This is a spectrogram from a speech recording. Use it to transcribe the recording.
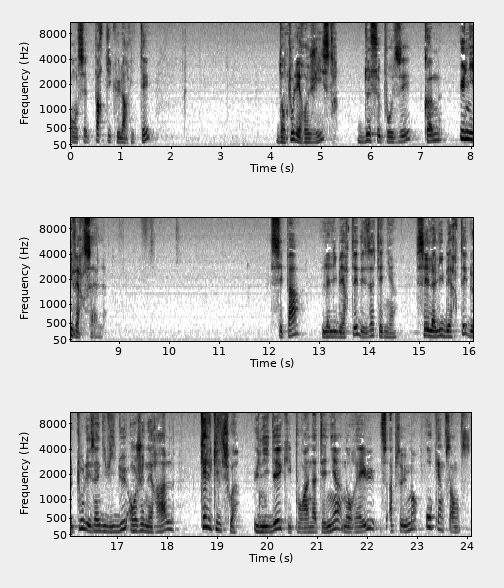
ont cette particularité, dans tous les registres, de se poser comme universels. Ce n'est pas la liberté des Athéniens, c'est la liberté de tous les individus en général, quels qu'ils soient. Une idée qui, pour un Athénien, n'aurait eu absolument aucun sens.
